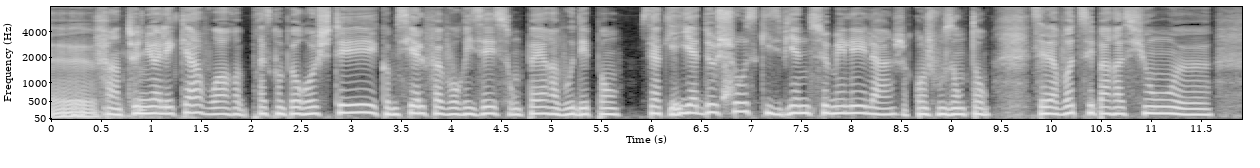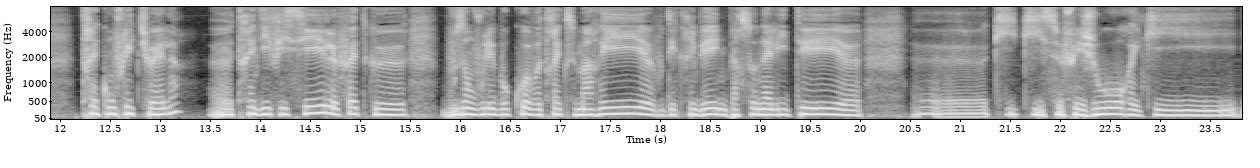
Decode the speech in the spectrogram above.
enfin, tenu à l'écart, voire presque un peu rejeté, comme si elle favorisait son père à vos dépens. C'est-à-dire qu'il y a deux choses qui viennent se mêler là, quand je vous entends. C'est la votre séparation euh, très conflictuelle. Euh, très difficile, le fait que vous en voulez beaucoup à votre ex-mari, euh, vous décrivez une personnalité euh, qui, qui se fait jour et qui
